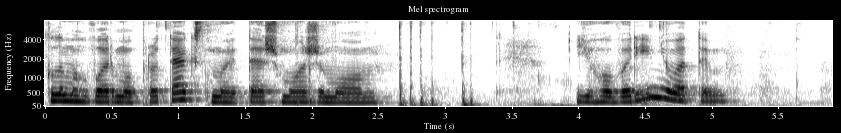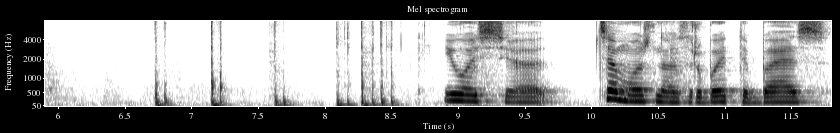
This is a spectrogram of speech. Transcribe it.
коли ми говоримо про текст, ми теж можемо його вирівнювати. І ось е, це можна зробити без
